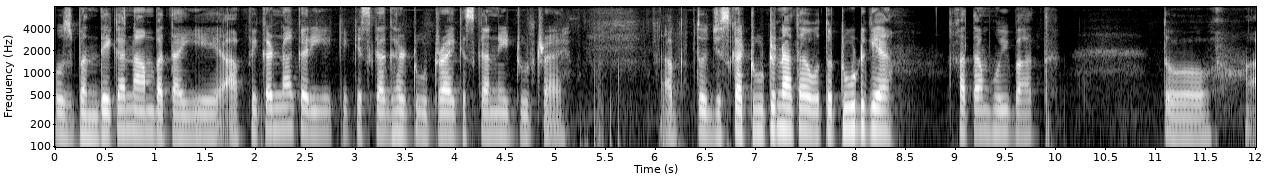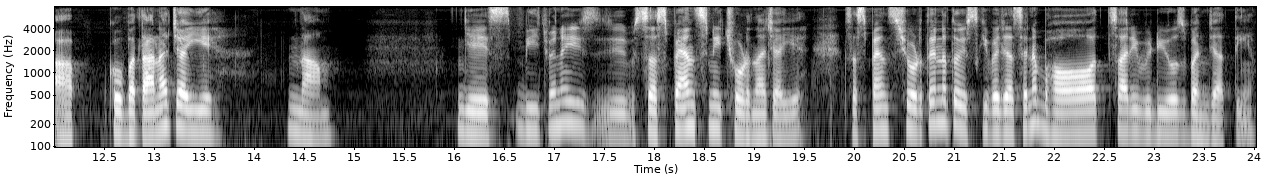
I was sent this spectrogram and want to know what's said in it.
उस बंदे का नाम बताइए। आप फ़िक्र ना करिए कि किसका घर टूट रहा है, किसका नहीं टूट रहा है। अब तो जिसका टूटना था, वो तो टूट गया। ख़त्म हुई बात। तो आपको बताना चाहिए नाम। ये बीच में ना सस्पेंस नहीं छोड़ना चाहिए। सस्पेंस छोड़ते ना तो इसकी वजह से ना बहुत सारी वीडियोस बन जाती हैं।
